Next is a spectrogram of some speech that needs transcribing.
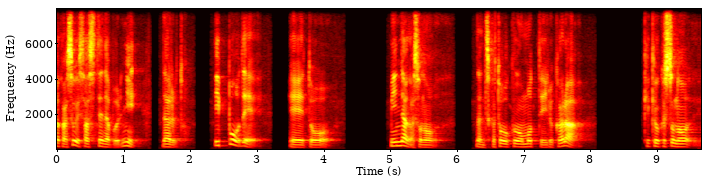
だからすごいサステナブルになると一方で、えー、とみんながそのなんですかトークンを持っているから結局その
